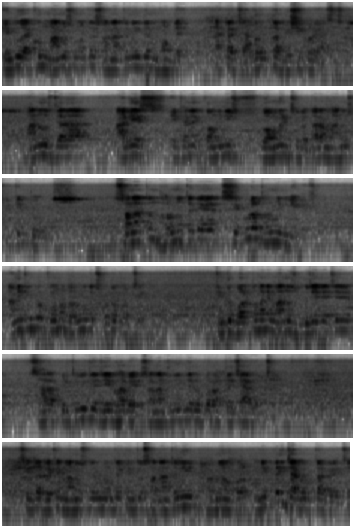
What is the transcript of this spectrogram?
কিন্তু এখন মানুষ মধ্যে সনাতনীদের মধ্যে একটা জাগরুকতা বেশি করে আসছে। মানুষ যারা আগে এখানে কমিউনিস্ট গভর্নমেন্ট ছিল তারা মানুষকে কিন্তু সনাতন ধর্ম থেকে সেকুলার ধর্মে নিয়ে গেছে আমি কিন্তু কোনো ধর্মকে ছোট করছি। কিন্তু বর্তমানে মানুষ বুঝে গেছে সারা পৃথিবীতে যেভাবে সনাতনীদের উপর অত্যাচার হচ্ছে সেটা দেখে মানুষদের মধ্যে কিন্তু সনাতনী ধর্মের উপর অনেকটাই জাগরুকতা বেড়েছে।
